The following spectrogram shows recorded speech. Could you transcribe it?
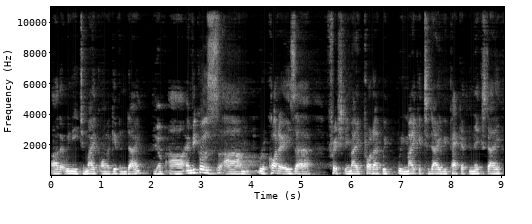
uh, that we need to make on a given day. Yeah. Uh, and because um, ricotta is a freshly made product, we, we make it today, we pack it the next day.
